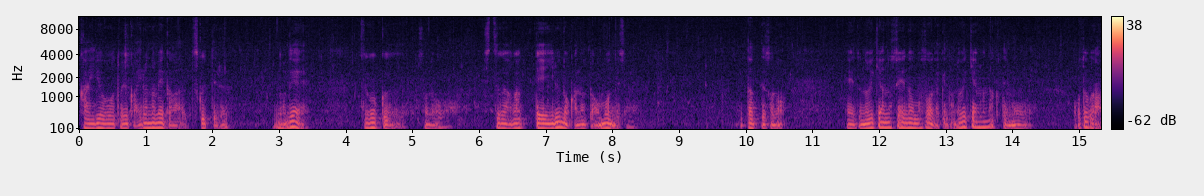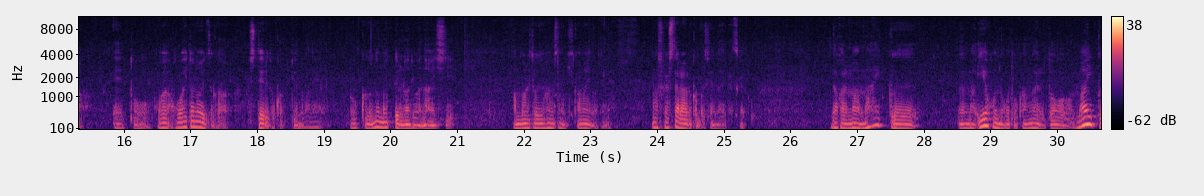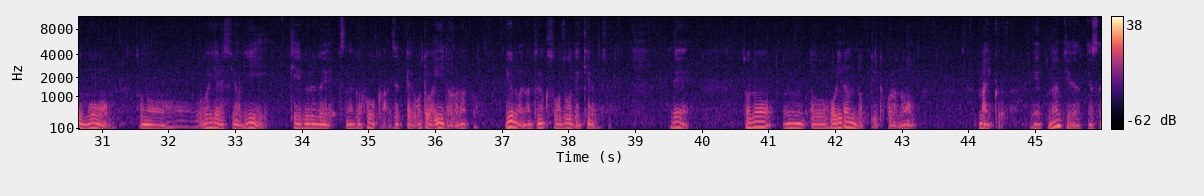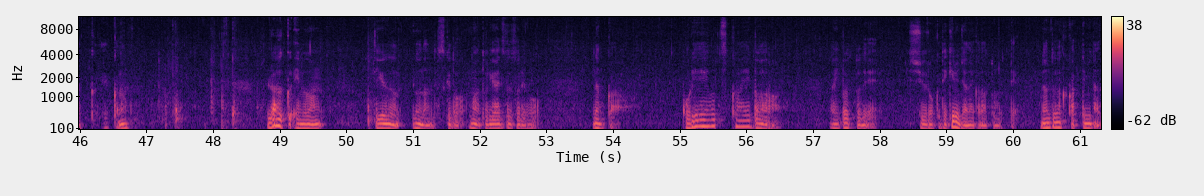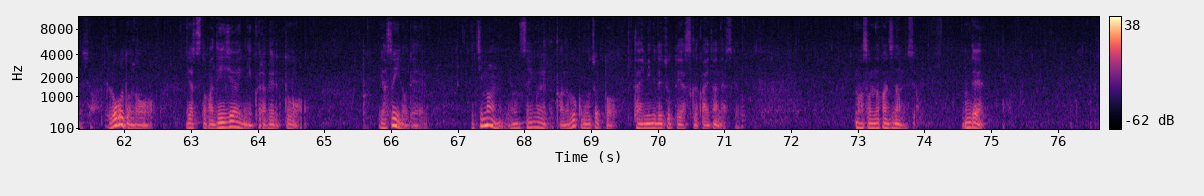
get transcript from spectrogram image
改良というかいろんなメーカーが作ってるのですごくその質が上がっているのかなとは思うんですよね。だってその、えーと、ノイキャンの性能もそうだけどノイキャンがなくても音が、えーと、ホワイトノイズがしてるとかっていうのはね僕の持ってるのではないしあんまりそういう話も聞かないのでねもしかしたらあるかもしれないですけど。だからまあマイク、まあ、イヤホンのことを考えるとマイクもそのワイヤレスよりケーブルでつなぐ方が絶対音はいいだろうなというのはなんとなく想像できるんですよ。でそのうんとホリランドっていうところのマイク。えっ、ー、と何ていうやつだっけかな。ラーク M1 っていうのなんですけどまあとりあえずそれをなんかこれを使えば iPad で収録できるんじゃないかなと思ってなんとなく買ってみたんですよ。ロードのやつとか DJI に比べると安いので1万4000円ぐらいだったかな。僕もちょっとタイミングでちょっと安く買えたんですけど。まあそんな感じなんですよ。で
